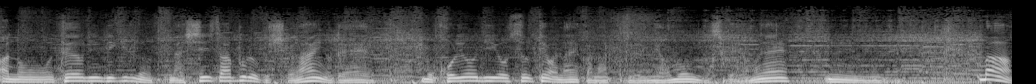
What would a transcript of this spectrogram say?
あの手売りにできるのってのはシーザーブログしかないのでもうこれを利用する手はないかなっていうふうに思うんですけどもね。うん。まあ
